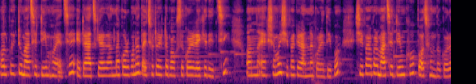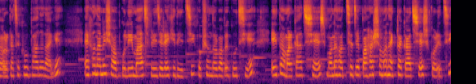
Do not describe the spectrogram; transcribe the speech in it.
অল্প একটু মাছের ডিম হয়েছে, এটা আজকে আর রান্না করব না, তাই ছোট একটা বক্সে করে রেখে দিচ্ছি। অন্য এক সময় শিফাকে রান্না করে দিব। শিফা আবার মাছের ডিম খুব পছন্দ করে, ওর কাছে খুব ভালো লাগে। এখন আমি সবগুলি মাছ ফ্রিজে রেখে দিচ্ছি, খুব সুন্দরভাবে গুছিয়ে। এই তো আমার কাজ শেষ। মনে হচ্ছে যে পাহাড় সমান একটা কাজ শেষ করেছি।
